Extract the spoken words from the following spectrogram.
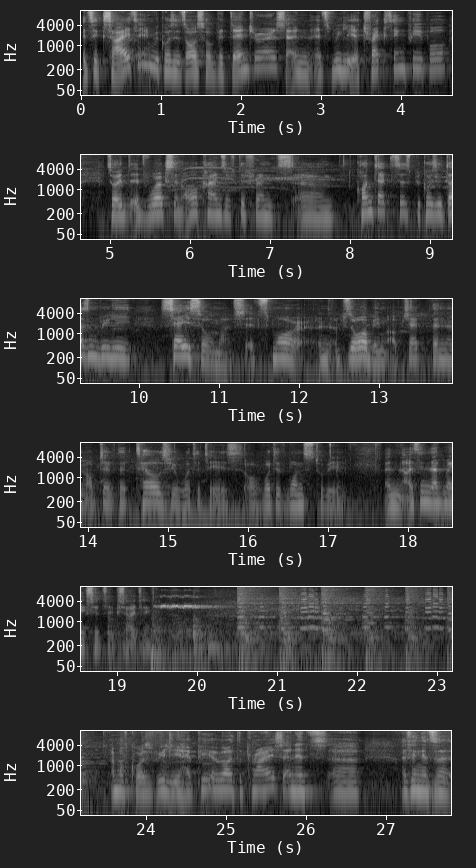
it's exciting because it's also a bit dangerous and it's really attracting people. So it, it works in all kinds of different um, contexts because it doesn't really say so much. It's more an absorbing object than an object that tells you what it is or what it wants to be. And I think that makes it exciting. I'm of course really happy about the prize and it's uh, I think it's a,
